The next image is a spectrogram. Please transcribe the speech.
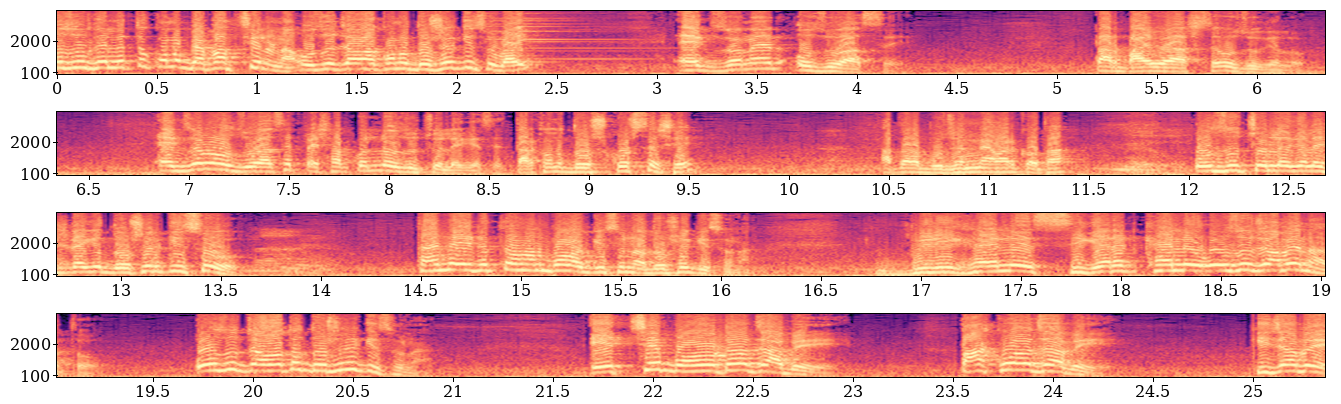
অজু গেলে তো কোনো ব্যাপার ছিল না। অজু যাওয়া কোনো দোষের কিছু ভাই? একজনের অজু আছে তার বায়ু আসছে অজু গেল। একজনের অজু আছে পেশাব করলে অজু চলে গেছে। তার কোনো দোষ করছে সে? আপনারা বুঝেন না আমার কথা? অজু চলে গেলে সেটা কি দোষের কিছু? তাহলে এটা তো আমার বড় কিছু না, দোষের কিছু না। বিড়ি খাইলে, সিগারেট খাইলে অজু যাবে না তো। অজু যাওয়া তো দোষের কিছু না। এর চেয়ে বড়টা যাবে তাকুয়া যাবে। কি যাবে?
